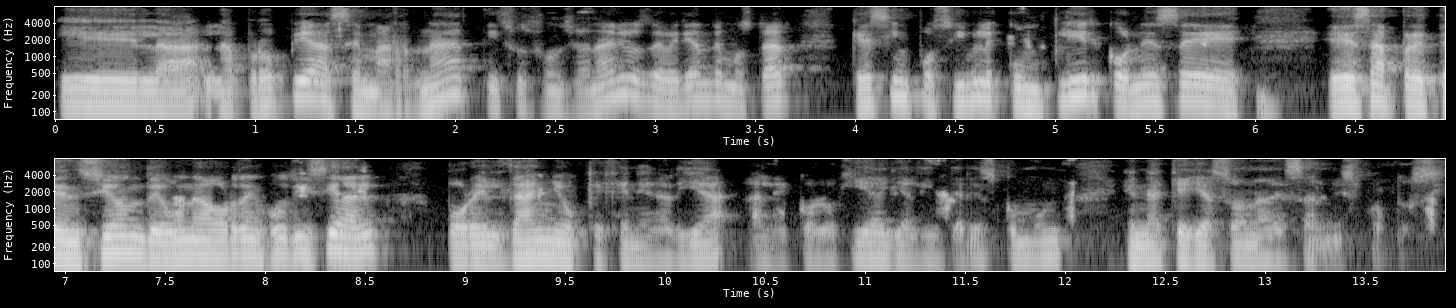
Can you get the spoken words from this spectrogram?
la, la, propia Semarnat y sus funcionarios deberían demostrar que es imposible cumplir con ese, esa pretensión de una orden judicial por el daño que generaría a la ecología y al interés común en aquella zona de San Luis Potosí.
